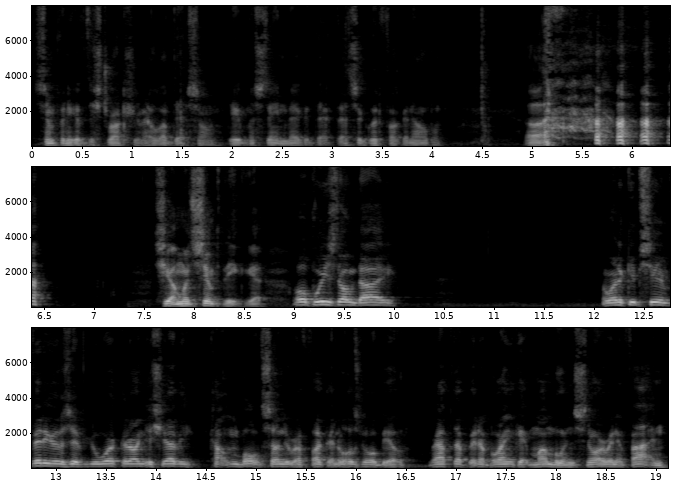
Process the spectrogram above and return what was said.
Symphony of Destruction. I love that song. Dave Mustaine, Megadeth. That's a good fucking album. Uh, see how much sympathy you get. Oh, please don't die. I want to keep seeing videos of you working on your Chevy, counting bolts under a fucking Oldsmobile, wrapped up in a blanket, mumbling, snoring, and farting.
